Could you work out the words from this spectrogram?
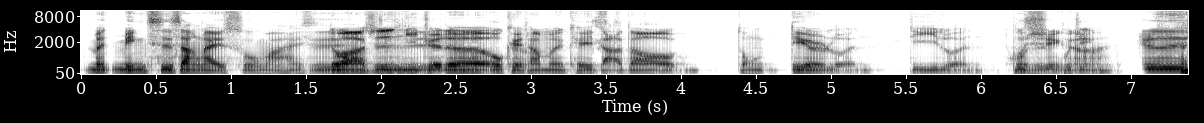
名名次上来说吗？还是对啊，就是你觉得 OK，他们可以打到东第二轮、第一轮？不行啊，就是。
